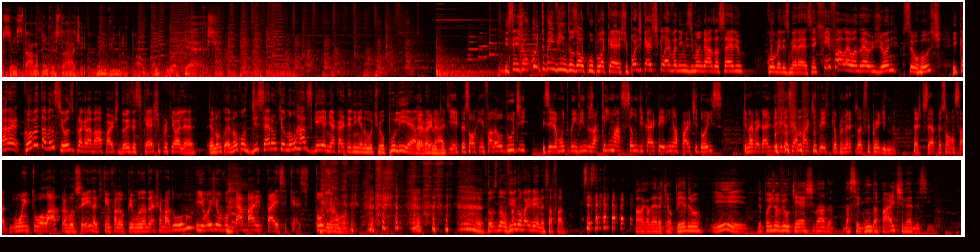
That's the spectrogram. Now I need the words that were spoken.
Você está na tempestade. Bem-vindo ao Cúpula Cast. E sejam muito bem-vindos ao Cúpula Cast, o podcast que leva animes e mangás a sério como eles merecem. Aqui quem fala é o André Urgione, seu host. E cara, como eu tava ansioso para gravar a parte 2 desse cast, porque olha, eu não, eu não. Disseram que eu não rasguei a minha carteirinha no último, eu puli ela, é né, verdade. Dude? E aí, pessoal, quem fala é o Dude. E sejam muito bem-vindos à queimação de carteirinha parte 2. Que na verdade deveria ser a parte 3, porque o primeiro episódio foi perdido, né? Acho que isso aí a pessoa não sabe. Muito olá pra vocês. Aqui quem fala é o primo do André chamado Hugo. E hoje eu vou gabaritar esse cast. Todos eu não vou ver. Todos não viu e não vai ver, né, safado? Fala galera, aqui é o Pedro. E depois de ouvir o cast lá da, da segunda parte, né, desse,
